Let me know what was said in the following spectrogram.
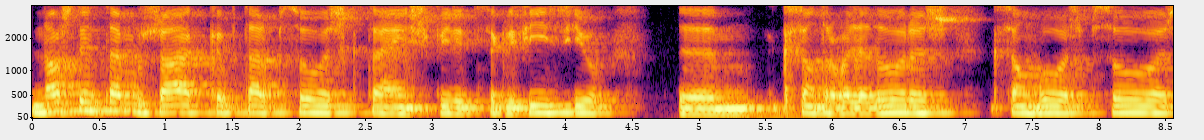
nós tentamos já captar pessoas que têm espírito de sacrifício, um, que são trabalhadoras, que são boas pessoas,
